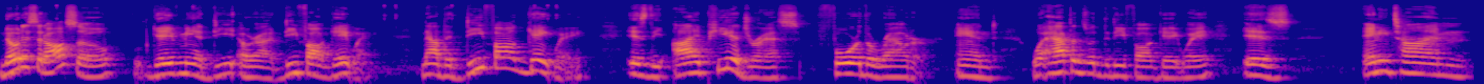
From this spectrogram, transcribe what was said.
notice it also gave me a D or a default gateway. Now the default gateway is the IP address for the router. And what happens with the default gateway is anytime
